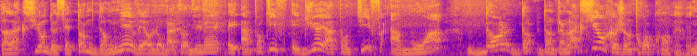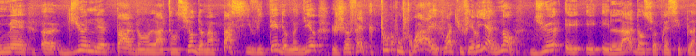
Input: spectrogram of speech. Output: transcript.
dans l'action de cet homme d'emmener vers l'homme. Attentif. Mais, et attentif. Et Dieu est attentif à moi dans, dans, dans, dans l'action que j'entreprends. Mais euh, Dieu n'est pas dans l'attention de ma passivité, de me dire je fais tout pour toi et toi tu fais rien. Non, Dieu est, est, est là dans ce principe-là.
